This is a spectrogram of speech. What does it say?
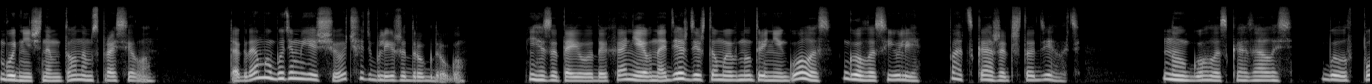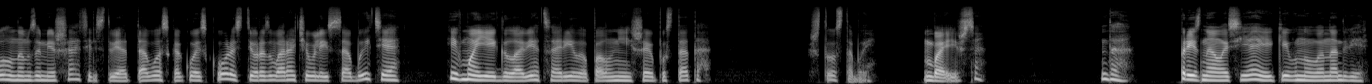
будничным тоном спросил он. Тогда мы будем еще чуть ближе друг к другу. Я затаила дыхание в надежде, что мой внутренний голос, голос Юли, подскажет, что делать. Но голос, казалось, был в полном замешательстве от того, с какой скоростью разворачивались события, и в моей голове царила полнейшая пустота. Что с тобой? Боишься? Да, призналась я и кивнула на дверь.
